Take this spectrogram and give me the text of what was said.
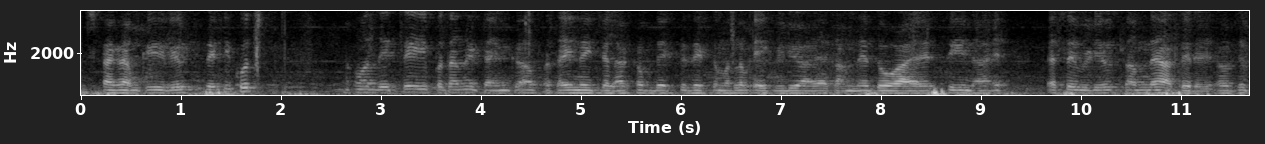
इंस्टाग्राम की रील्स देखी कुछ। और देखते ही पता नहीं टाइम का पता ही नहीं चला। कब देखते देखते मतलब एक वीडियो आया, सामने दो आए, तीन आए। ऐसे वीडियोस सामने आते रहे। और जब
